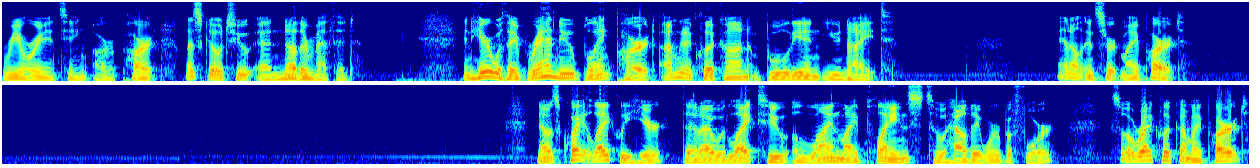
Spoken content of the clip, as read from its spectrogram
reorienting our part. Let's go to another method. And here with a brand new blank part, I'm going to click on Boolean Unite. And I'll insert my part. Now it's quite likely here that I would like to align my planes to how they were before. So I'll right click on my part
